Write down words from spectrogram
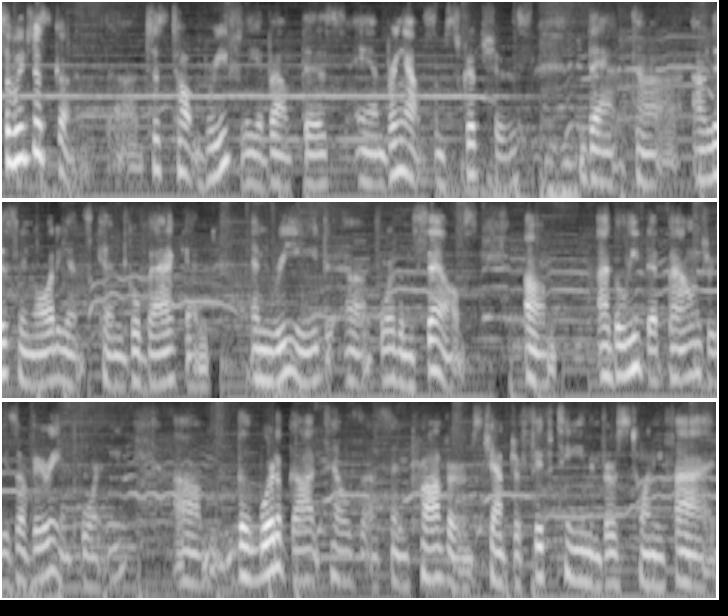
So we're just going to uh, just talk briefly about this and bring out some scriptures that uh, our listening audience can go back and and read uh, for themselves. Um, I believe that boundaries are very important. Um, the Word of God tells us in Proverbs chapter 15 and verse 25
